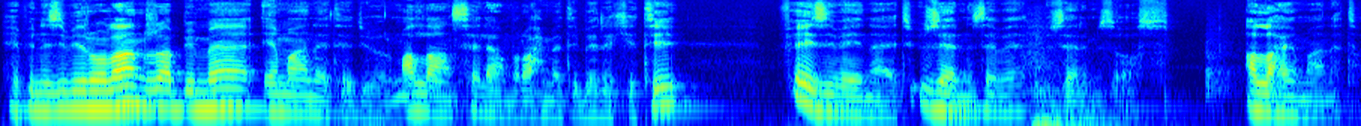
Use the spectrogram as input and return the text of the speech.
Hepinizi bir olan Rabbime emanet ediyorum. Allah'ın selamı, rahmeti, bereketi, feyzi ve inayeti üzerinize ve üzerimize olsun. Allah'a emanet olun.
